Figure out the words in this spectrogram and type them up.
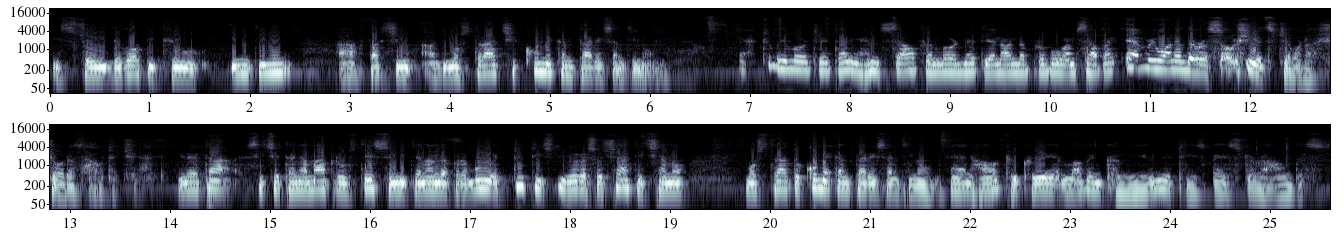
i suoi devoti più intimi a, farci, a dimostrarci come cantare i santi nomi. Actually, Lord Chaitanya himself and Lord Nityananda Prabhu himself and every one of their associates showed us, showed us how to chant. In realtà Sri Chaitanya Mahaprabhu stesso, Nityananda Prabhu e tutti i loro associati ci hanno mostrato come cantare i santi nomi and how to create loving communities based around this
